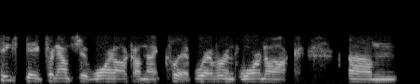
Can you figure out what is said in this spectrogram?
think they pronounced it Warnock on that clip, Reverend Warnock, um,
